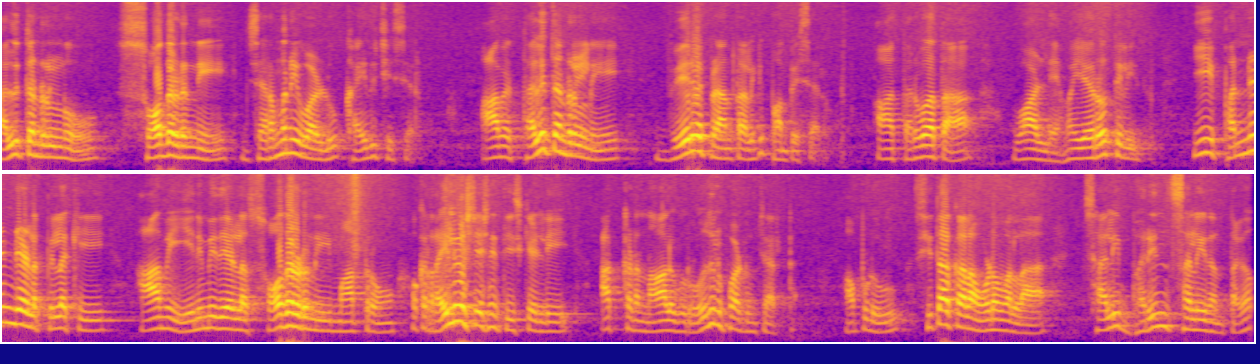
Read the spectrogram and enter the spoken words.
తల్లిదండ్రులను సోదరుడిని జర్మనీ వాళ్ళు ఖైదు చేశారు. ఆమె తల్లిదండ్రుల్ని వేరే ప్రాంతాలకి పంపేశారు. ఆ తర్వాత వాళ్ళు ఏమయ్యారో తెలియదు ఈ పన్నెండేళ్ళ పిల్లకి ఆమె ఎనిమిదేళ్ళ సోదరుడిని మాత్రం ఒక రైల్వే స్టేషన్కి తీసుకెళ్ళి అక్కడ నాలుగు రోజుల పాటు ఉంచారట. అప్పుడు శీతాకాలం అవడం వల్ల చలి భరించలేనంతగా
